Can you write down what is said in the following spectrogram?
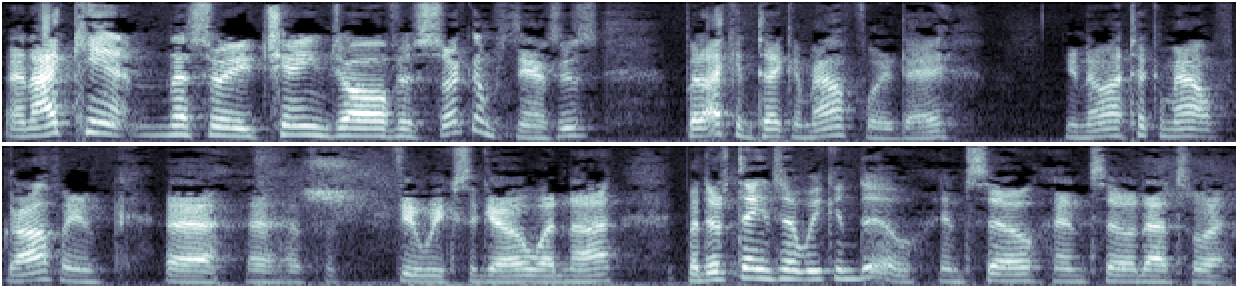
And I can't necessarily change all of his circumstances, but I can take him out for a day. You know, I took him out golfing uh, a few weeks ago, whatnot. But there's things that we can do, and so and so that's what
